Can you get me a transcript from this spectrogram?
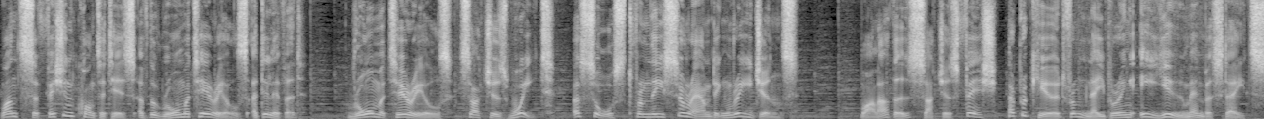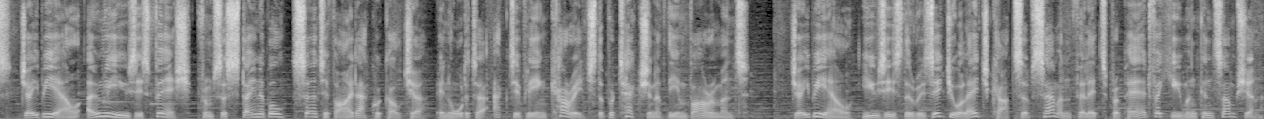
once sufficient quantities of the raw materials are delivered. Raw materials, such as wheat, are sourced from the surrounding regions, while others, such as fish, are procured from neighbouring EU member states. JBL only uses fish from sustainable, certified aquaculture in order to actively encourage the protection of the environment. JBL uses the residual edge cuts of salmon fillets prepared for human consumption,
